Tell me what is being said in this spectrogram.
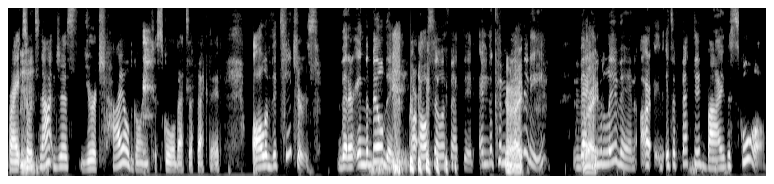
right? Mm-hmm. So it's not just your child going to school that's affected. All of the teachers that are in the building are also affected and the community right. that right. you live in are it's affected by the school,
